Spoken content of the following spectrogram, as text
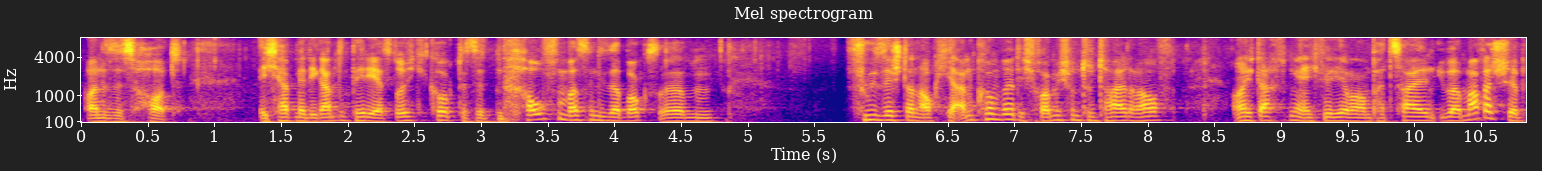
Und es ist hot. Ich habe mir die ganzen PDFs durchgeguckt. Es sind ein Haufen, was in dieser Box ähm, physisch dann auch hier ankommen wird. Ich freue mich schon total drauf. Und ich dachte mir, ich will hier mal ein paar Zeilen über Mothership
